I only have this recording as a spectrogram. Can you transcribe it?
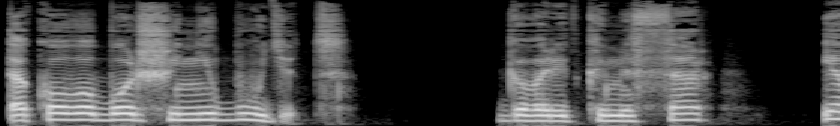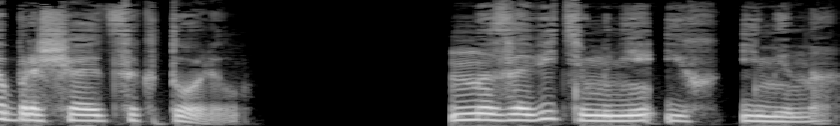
Такого больше не будет, говорит комиссар и обращается к Торил. Назовите мне их имена.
